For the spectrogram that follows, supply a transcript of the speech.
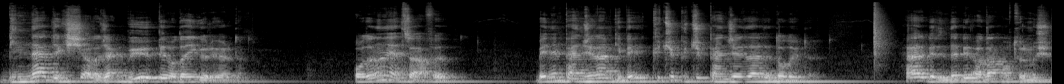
binlerce kişi alacak büyük bir odayı görüyordum. Odanın etrafı benim pencerem gibi küçük küçük pencerelerle doluydu. Her birinde bir adam oturmuş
